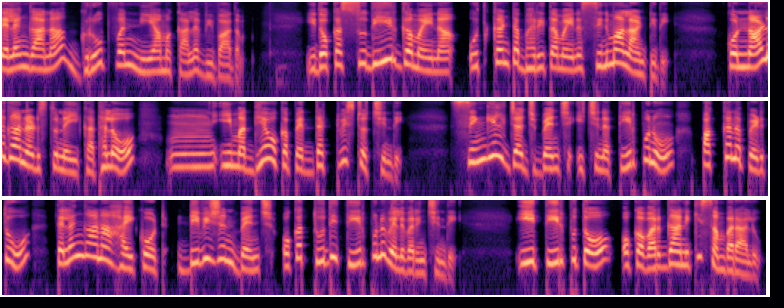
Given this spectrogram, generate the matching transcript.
Telangana group one నియామకాల వివాదం. ఇదొక సుదీర్ఘమైన ఉత్కంఠభరితమైన సినిమా లాంటిది. కొన్నాళ్ళుగా నడుస్తున్న ఈ కథలో ఈ మధ్య ఒక పెద్ద ట్విస్ట్ వచ్చింది. సింగిల్ జడ్జ్ బెంచ్ ఇచ్చిన తీర్పును పక్కన పెడుతూ తెలంగాణ హైకోర్టు డివిజన్ బెంచ్ ఒక తుది తీర్పును వెలువరించింది. ఈ తీర్పుతో ఒక వర్గానికి సంబరాలు.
